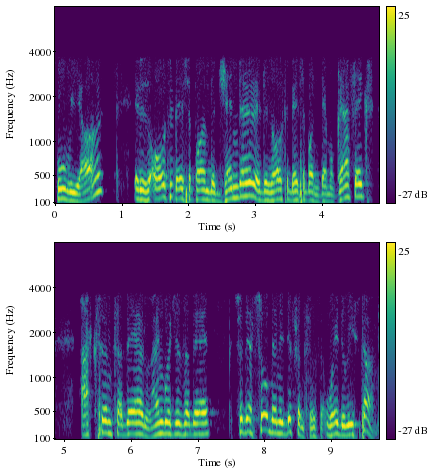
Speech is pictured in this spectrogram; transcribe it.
who we are. It is also based upon the gender. It is also based upon demographics. Accents are there, languages are there. So there are so many differences. Where do we start?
